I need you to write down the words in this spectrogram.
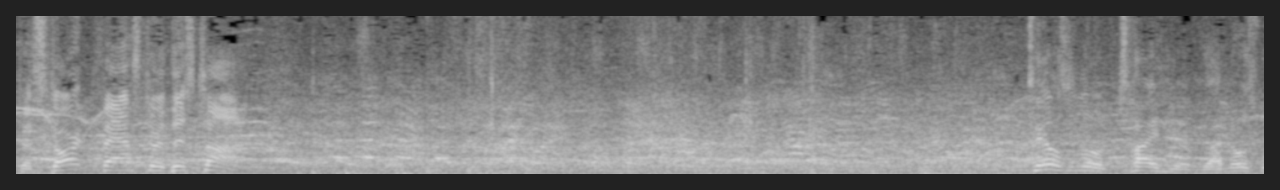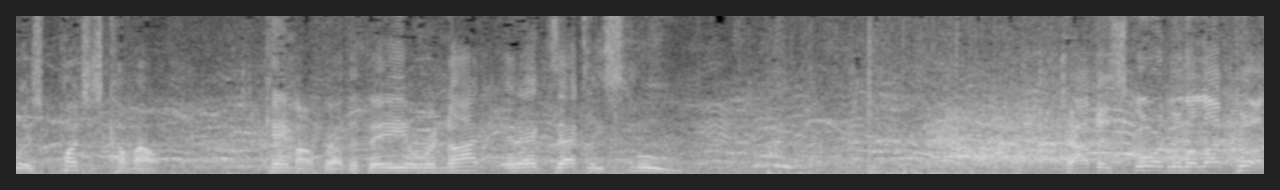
to start faster this time. Taylor's a little tight here. but I noticed where his punches come out, came out rather. They were not exactly smooth. Chavez scored with a left hook.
